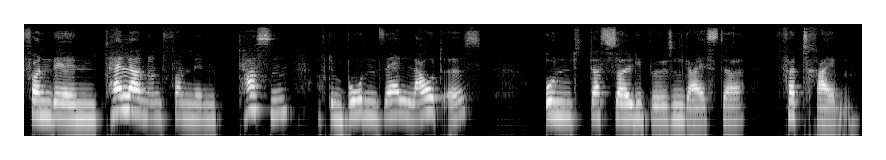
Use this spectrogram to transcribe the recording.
von den Tellern und von den Tassen auf dem Boden sehr laut ist und das soll die bösen Geister vertreiben.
